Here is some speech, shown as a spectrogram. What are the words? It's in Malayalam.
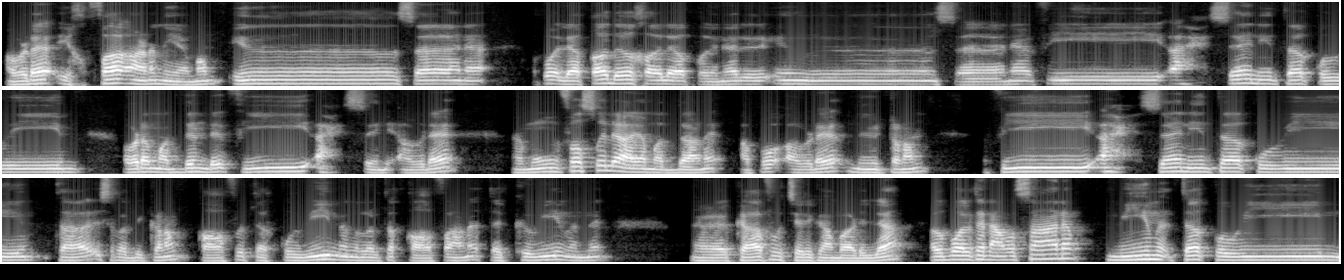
അവിടെ ഇഹ്ഫ ആണ് നിയമം. ഇൻസാന. അപ്പോൾ ലഖദ് ഖലഖനൽ ഇൻസാന ഫീ അഹ്സനി തഖ്വീം. അവിടെ മദ്ദുണ്ട്. ഫീ അഹ്സനി. അവിടെ മൂഫസിലായ മദ്ദാണ്. അപ്പോൾ അവിടെ നീട്ടണം. അഹ്സനി തഖ്വീം. ത ശ്രദ്ധിക്കണം. കാഫ് തഖ്വീം എന്നുള്ളിടത്ത് കാഫാണ് തക്വീം എന്ന് കാഫ് ഉച്ചരിക്കാൻ പാടില്ല. അതുപോലെ തന്നെ അവസാനം മീം തഖ്വീം.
